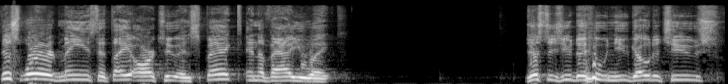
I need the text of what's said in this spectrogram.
This word means that they are to inspect and evaluate. Just as you do when you go to choose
